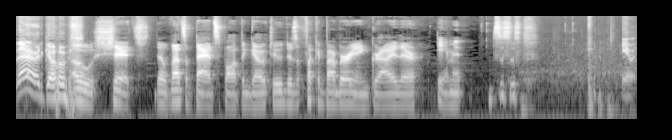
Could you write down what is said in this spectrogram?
there it goes. Oh shit. No, that's a bad spot to go to. There's a fucking barbarian guy there. Damn it. Damn it.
